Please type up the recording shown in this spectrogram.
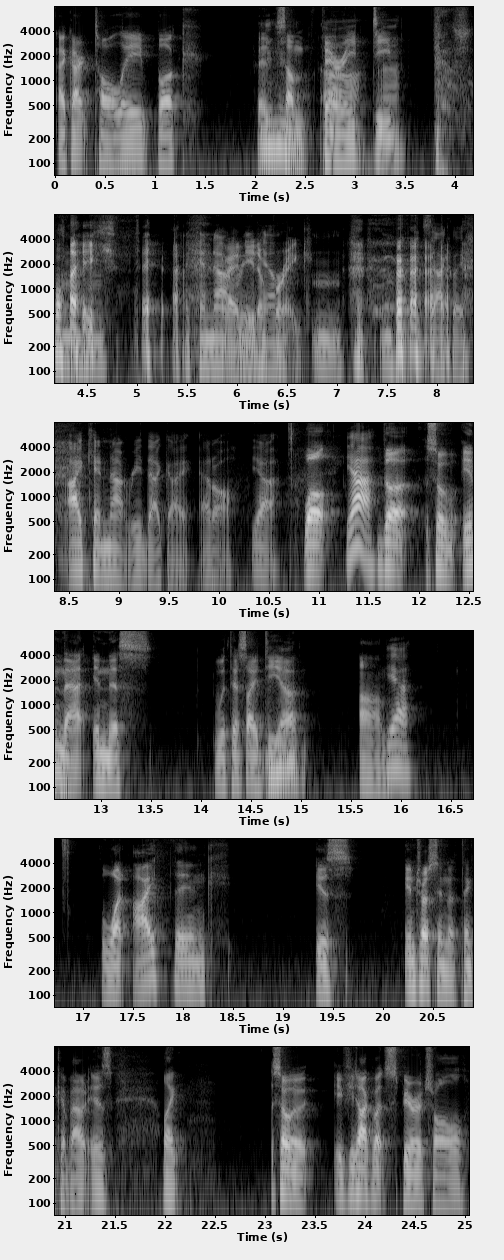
Eckhart Tolle book, it's mm-hmm. some very Oh, deep uh. like mm-hmm. I cannot I read need a him. break. Mm. Mm-hmm. exactly. I cannot read that guy at all. Yeah. Well, Yeah. The so in that in this with this idea, Mm-hmm. yeah. what I think is interesting to think about is like so if you talk about spiritual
